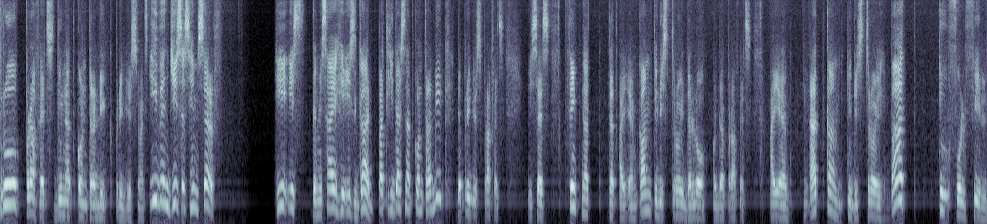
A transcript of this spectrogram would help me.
True prophets do not contradict previous ones. Even Jesus himself, he is the Messiah, he is God, but he does not contradict the previous prophets. He says, Think not that I am come to destroy the law or the prophets. I have not come to destroy, but to fulfill.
